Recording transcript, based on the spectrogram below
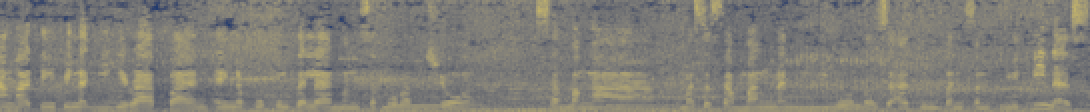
ang ating pinaghihirapan ay napupunta lamang sa korupsyon sa mga masasamang nanininuno sa ating bansang Pilipinas.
